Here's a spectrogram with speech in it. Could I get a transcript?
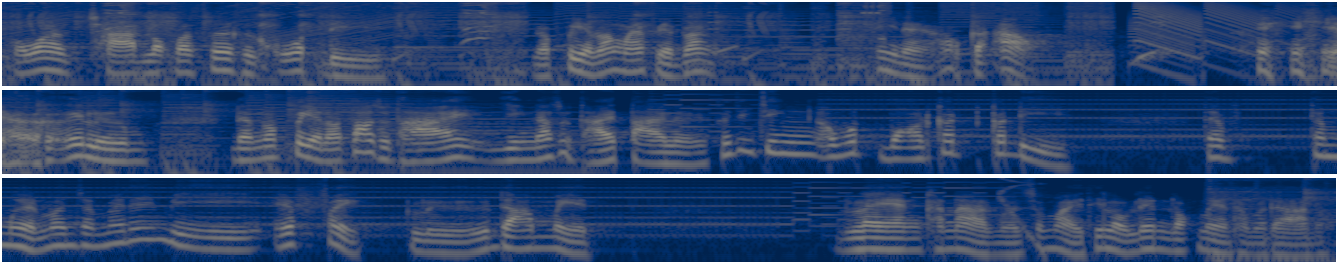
เพราะว่าชาร์จล็อกบัสเตอร์คือโคตรดี เดี๋ยวเปลี่ยนบ้างไหมเปลี่ยนบ้าง นี่แน่เอากระอ้าวเฮ้ยลืมเดี๋ยวมาเปลี่ยนเอาตอสุดท้าย ยิงนัดสุดท้ายตายเลย คือจริง ๆ อาวุธบอสก็ก็ดี แต่ แต่เหมือนมันจะไม่ได้มีเอฟเฟกต์หรือดาเมจแรงขนาดเหมือนสมัยที่เราเล่นล็อกแมนธรรมดาเนาะ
